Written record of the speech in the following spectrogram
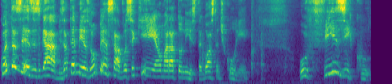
Quantas vezes, Gabs, até mesmo, vamos pensar, você que é um maratonista, gosta de correr, o físico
